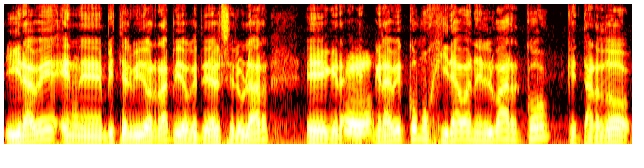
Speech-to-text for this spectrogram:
y grabé en, eh, ¿viste el video rápido que te da el celular? Eh, gra- Sí. Grabé cómo giraban el barco, que tardó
